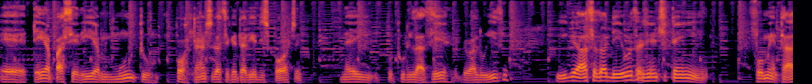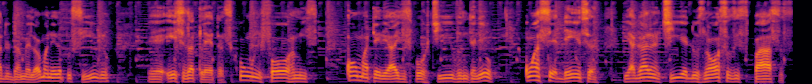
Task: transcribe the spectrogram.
é, tem a parceria muito importante da Secretaria de Esporte né, e Cultura e Lazer, do Aloysio. E graças a Deus a gente tem fomentado da melhor maneira possível é, esses atletas com uniformes, com materiais esportivos, entendeu? Com a cedência e a garantia dos nossos espaços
